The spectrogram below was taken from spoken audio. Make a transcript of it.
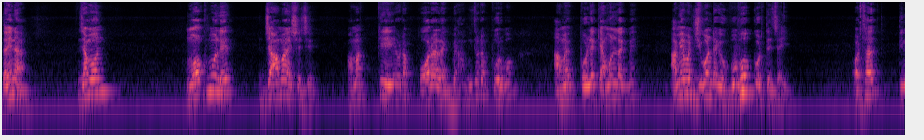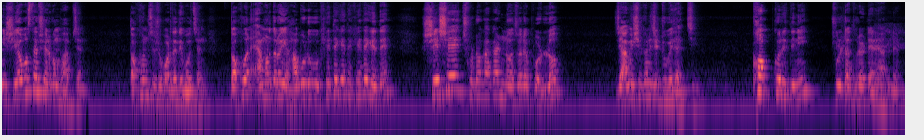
তাই না? যেমন মখমলের জামা এসেছে। আমাকে ওটা পরা লাগবে। আমি তো ওটা পরবো। আমায় পরলে কেমন লাগবে? আমি আমার জীবনটাকে উপভোগ করতে চাই। অর্থাৎ তিনি সেই অবস্থায় সেরকম ভাবছেন। তখন শিশু পর্দাদি বলছেন, তখন এমন তোর ওই হাবুডুবু খেতে খেতে খেতে খেতে শেষে ছোট কাকার নজরে পড়ল যে আমি সেখানে যে ডুবে যাচ্ছি। খপ করে তিনি চুলটা ধরে টেনে আনলেন।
